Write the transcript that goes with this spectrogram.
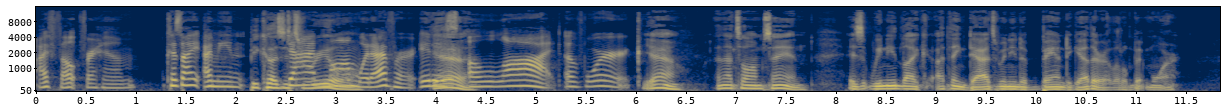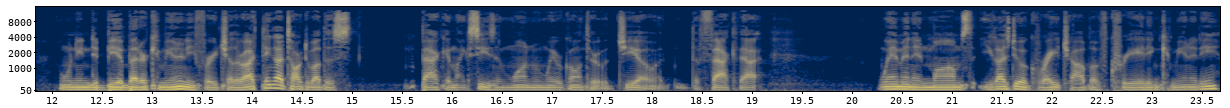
I felt for him cuz I I mean Because it's dad, real. mom, whatever. It is Yeah. a lot of work. Yeah. And that's all I'm saying is we need like, I think dads, we need to band together a little bit more. We need to be a better community for each other. I think I talked about this back in like season one when we were going through it with Gio. The fact that women and moms, you guys do a great job of creating community,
